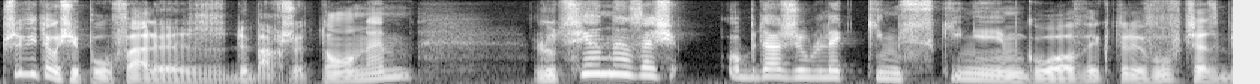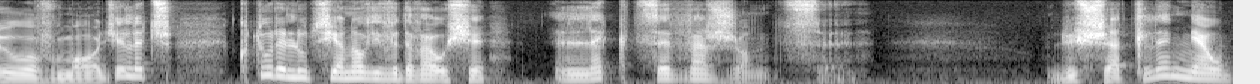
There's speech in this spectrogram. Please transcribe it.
przywitał się poufale z de Bargetonem, Lucjana zaś obdarzył lekkim skinieniem głowy, które wówczas było w modzie, lecz które Lucjanowi wydawało się lekceważące. Du Châtelet miał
